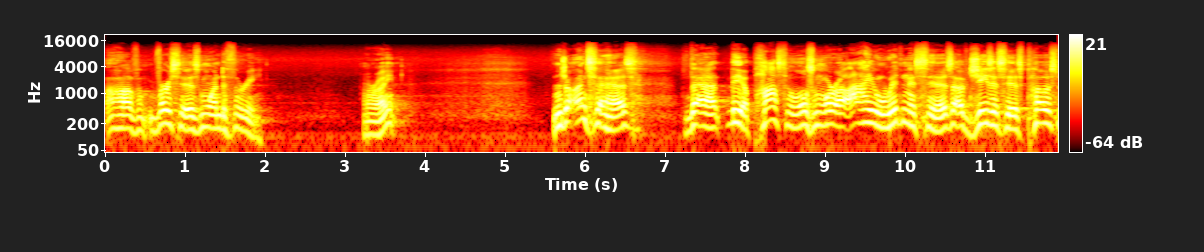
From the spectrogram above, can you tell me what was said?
of verses 1 to 3. All right? John says that the apostles were eyewitnesses of Jesus' post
